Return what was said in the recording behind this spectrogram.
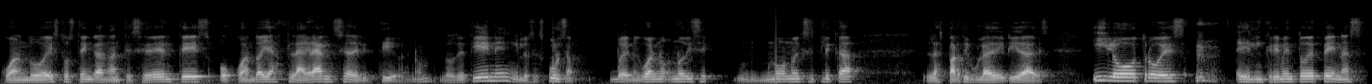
cuando estos tengan antecedentes o cuando haya flagrancia delictiva. Los detienen y los expulsan. Bueno, igual no, dice, no, no explica las particularidades. Y lo otro es el incremento de penas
